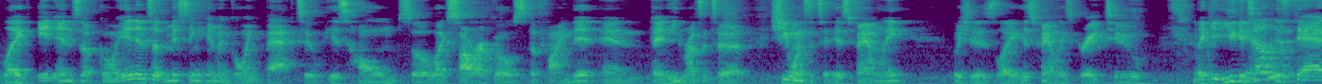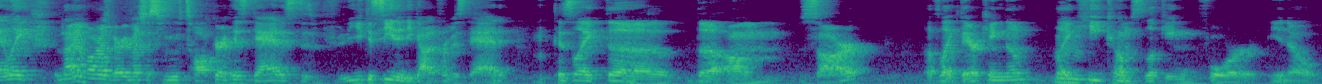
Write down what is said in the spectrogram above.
Like it ends up going, it ends up missing him and going back to his home. So like Sarah goes to find it, and then he runs into she runs into his family which is like his family's great too. Like you, you can tell his dad, like Nayambara is very much a smooth talker, and his dad is. The, you can see that he got it from his dad, because like the the um czar of like their kingdom, like Mhm. he comes looking for you know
